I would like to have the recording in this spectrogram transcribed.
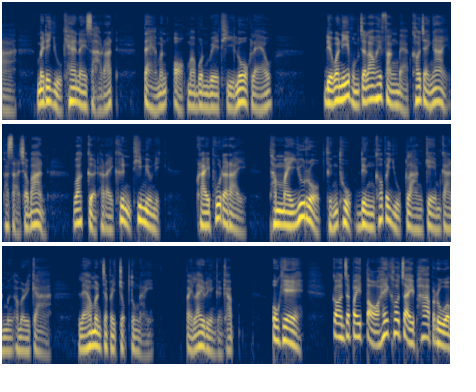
า ไม่ได้อยู่แค่ในสหรัฐ แต่มันออกมาบนเวทีโลกแล้ว เดี๋ยววันนี้ผมจะเล่าให้ฟังแบบเข้าใจง่าย ภาษาชาวบ้าน ว่าเกิดอะไรขึ้นที่มิวนิกใครพูดอะไรทำไมยุโรปถึงถูกดึงเข้าไปอยู่กลางเกมการเมืองอเมริกา แล้วมันจะไปจบตรงไหน ไปไล่เรียงกันครับ โอเค ก่อนจะไปต่อให้เข้าใจภาพรวม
